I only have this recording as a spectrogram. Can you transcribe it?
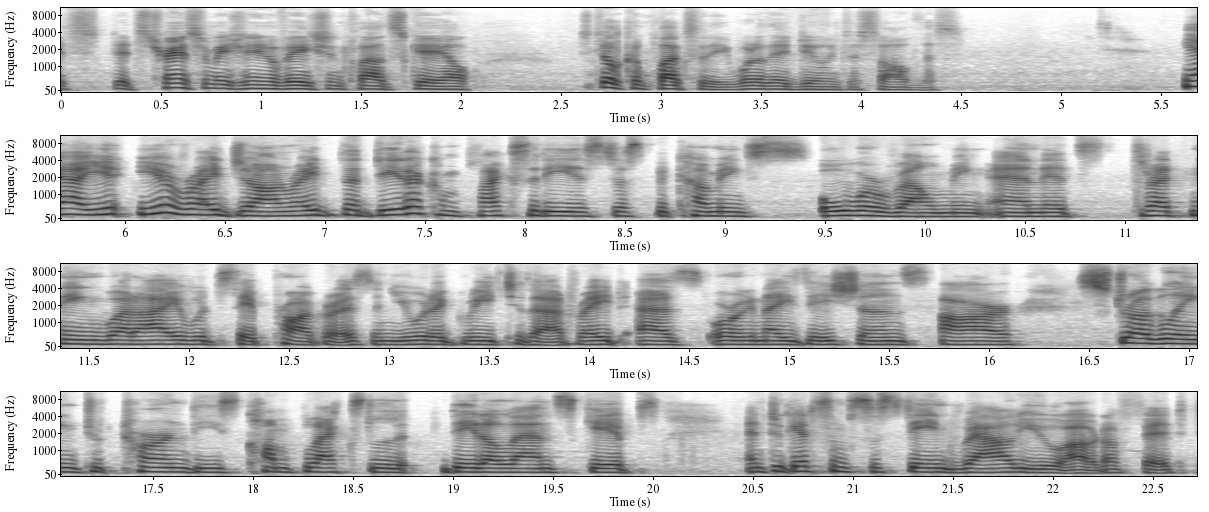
it's, it's transformation, innovation, cloud scale, still complexity. What are they doing to solve this? Yeah, you, are right, John, right? The data complexity is just becoming overwhelming and it's threatening what I would say progress, and you would agree to that, right? As organizations are struggling to turn these complex data landscapes and to get some sustained value out of it.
